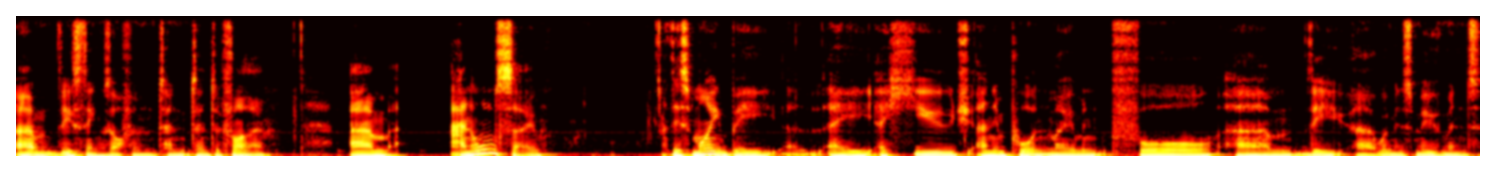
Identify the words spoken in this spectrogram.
Um, these things often tend tend to follow, um, and also this might be a, a huge and important moment for um, the uh, women's movement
